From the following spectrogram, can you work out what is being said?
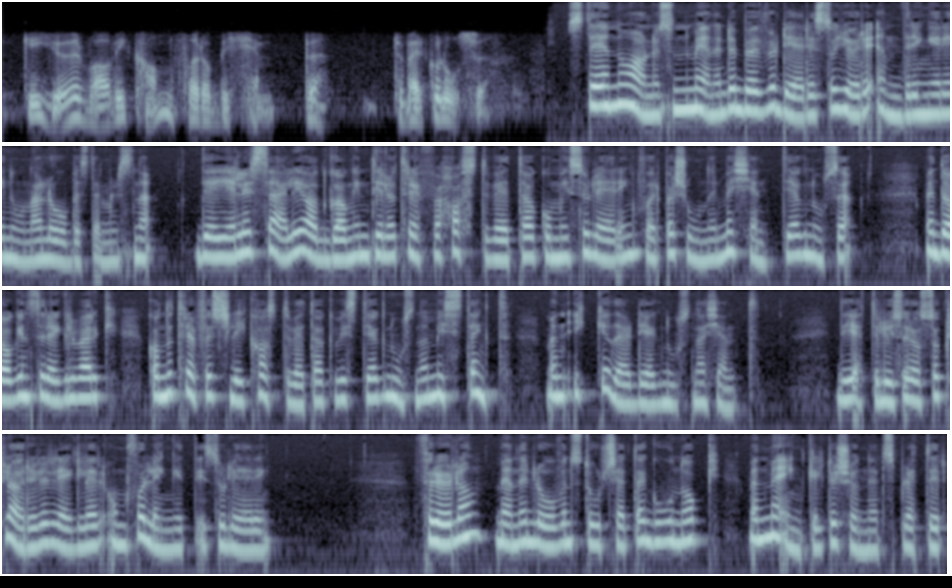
ikke gjør hva vi kan for å bekjempe tuberkulose. Sten og Arnesen mener det bør vurderes å gjøre endringer i noen av lovbestemmelsene. Det gjelder særlig adgangen til å treffe hastevedtak om isolering for personer med kjent diagnose. Med dagens regelverk kan det treffes slik hastevedtak hvis diagnosen er mistenkt, men ikke der diagnosen er kjent. De etterlyser også klarere regler om forlenget isolering. Frøland mener loven stort sett er god nok, men med enkelte skjønnhetspletter.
